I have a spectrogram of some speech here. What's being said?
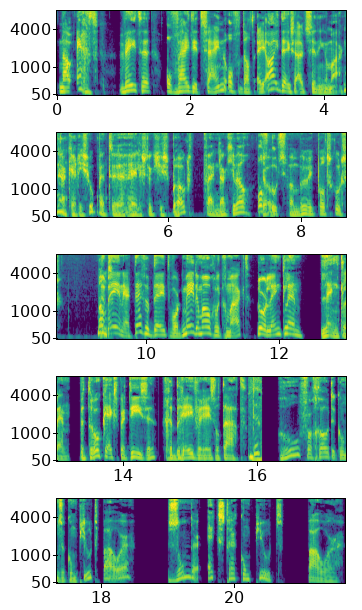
nou echt weten of wij dit zijn of dat AI deze uitzendingen maakt. Nou, Kerry Soep met eh, hele stukjes brood. Fijn, dankjewel. Potskoets. Van Burik Potskoets. Want- De BNR Tech Update wordt mede mogelijk gemaakt door Lenklen. Lenklen. Betrokken expertise, gedreven resultaat. Hoe vergroot ik onze compute power zonder extra compute power?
